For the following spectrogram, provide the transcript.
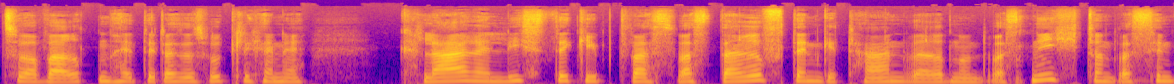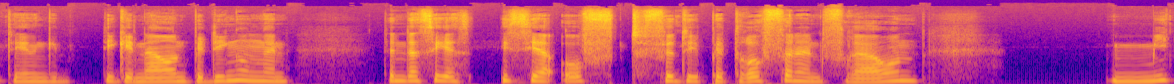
zu erwarten hätte, dass es wirklich eine klare Liste gibt, was, was darf denn getan werden und was nicht und was sind die, die genauen Bedingungen. Denn das ist ja oft für die betroffenen Frauen mit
